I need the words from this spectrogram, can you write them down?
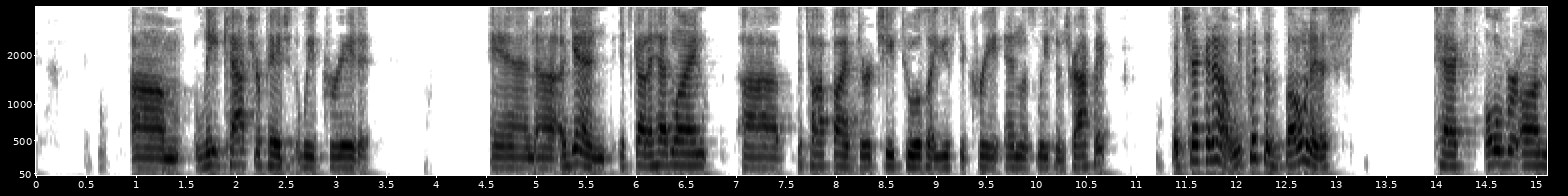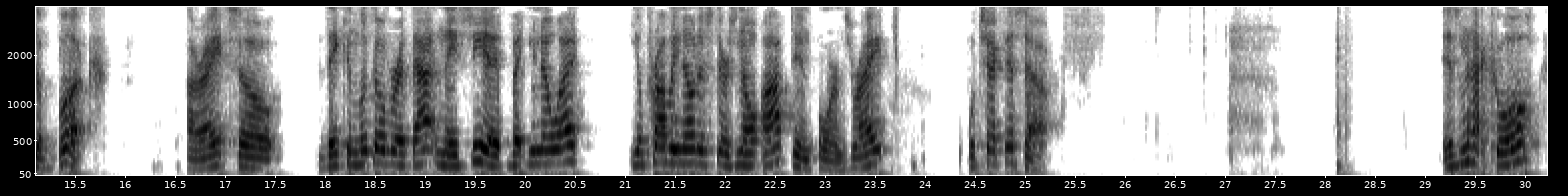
um, lead capture page that we've created. And uh, again, it's got a headline, uh, the top five dirt cheap tools I use to create endless leads and traffic. But check it out. We put the bonus text over on the book. All right, so they can look over at that and they see it. But you know what? You'll probably notice there's no opt-in forms, right? Well, check this out. Isn't that cool?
